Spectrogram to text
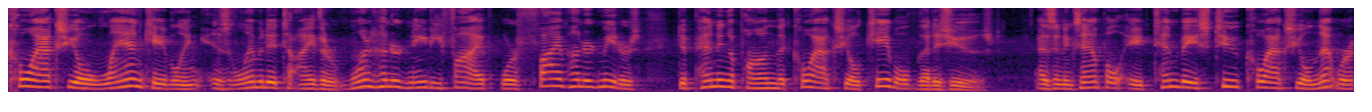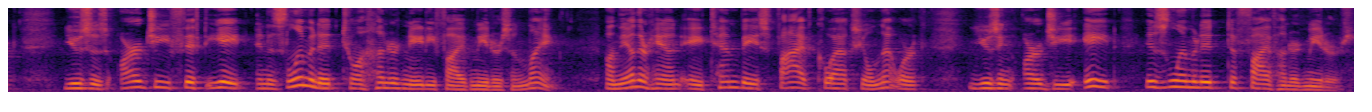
Coaxial LAN cabling is limited to either 185 or 500 meters depending upon the coaxial cable that is used. As an example, a 10 base 2 coaxial network uses RG58 and is limited to 185 meters in length. On the other hand, a 10 base 5 coaxial network using RG8 is limited to 500 meters.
